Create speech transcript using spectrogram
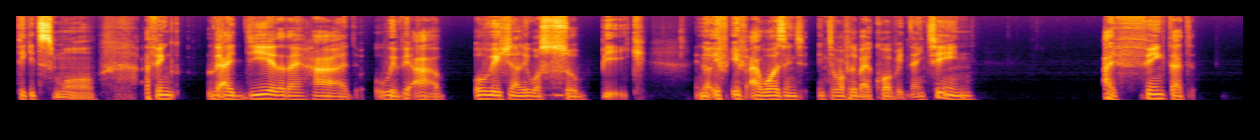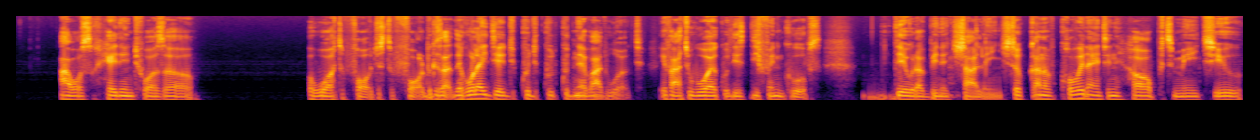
take it small. I think the idea that i had with the app originally was so big. You know if, if i wasn't interrupted by covid-19 I think that I was heading towards a a waterfall just to fall because the whole idea could, could could never have worked. If I had to work with these different groups, they would have been a challenge. So kind of COVID nineteen helped me to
